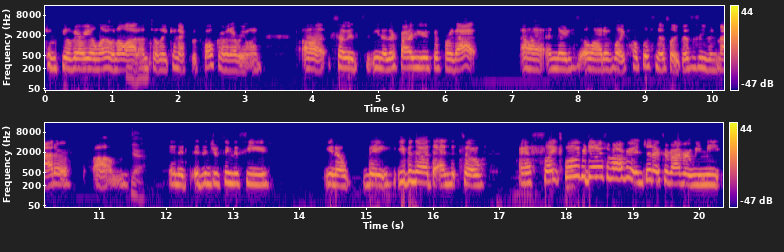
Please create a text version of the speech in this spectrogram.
can feel very alone a lot Mhm. until they connect with fulcrum and everyone. Uh, so it's you know they're five years before that uh, and there's a lot of like hopelessness like does this even matter? Um, yeah. and it's it's interesting to see, you know, they even though at the end, so I guess slight spoiler for Jedi Survivor. In Jedi Survivor, we meet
